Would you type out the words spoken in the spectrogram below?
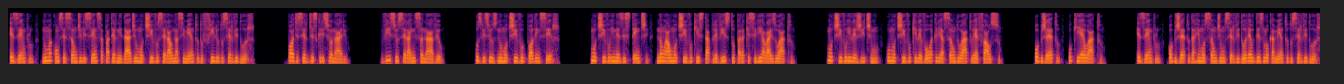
Exemplo, numa concessão de licença paternidade o motivo será o nascimento do filho do servidor. Pode ser discricionário. Vício será insanável. Os vícios no motivo podem ser. Motivo inexistente, não há motivo que está previsto para que se realize o ato. Motivo ilegítimo, o motivo que levou à criação do ato é falso. Objeto, o que é o ato. Exemplo, objeto da remoção de um servidor é o deslocamento do servidor.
